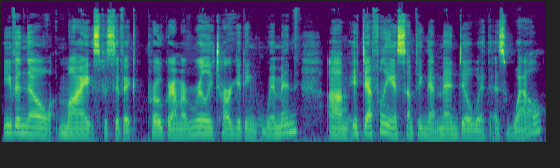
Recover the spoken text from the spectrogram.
Even though my specific program, I'm really targeting women, um, it definitely is something that men deal with as well.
